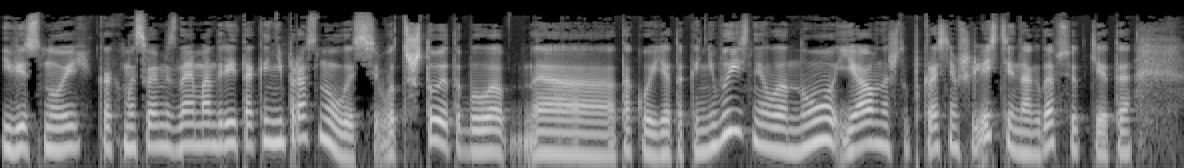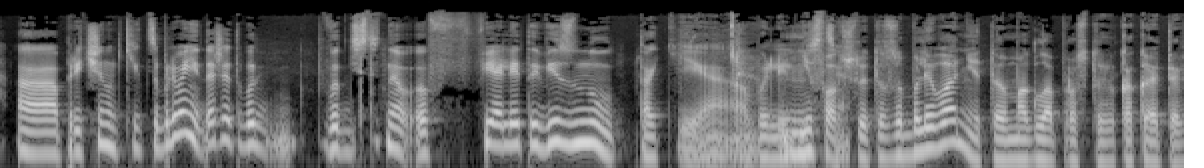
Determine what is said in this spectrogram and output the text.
и весной, как мы с вами знаем, Андрей так и не проснулась. Вот что это было э, такое, я так и не выяснила, но явно, что покрасневшие листья иногда все таки это э, причина каких-то заболеваний. Даже это вот, вот действительно фиолетовизну такие были листья. Не факт, что это заболевание, это могла просто какая-то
